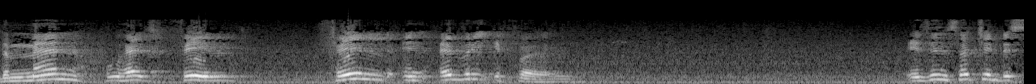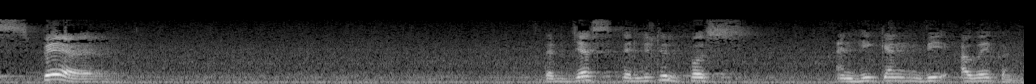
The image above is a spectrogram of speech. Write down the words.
The man who has failed, failed in every effort, is in such a despair that just a little push and he can be awakened.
